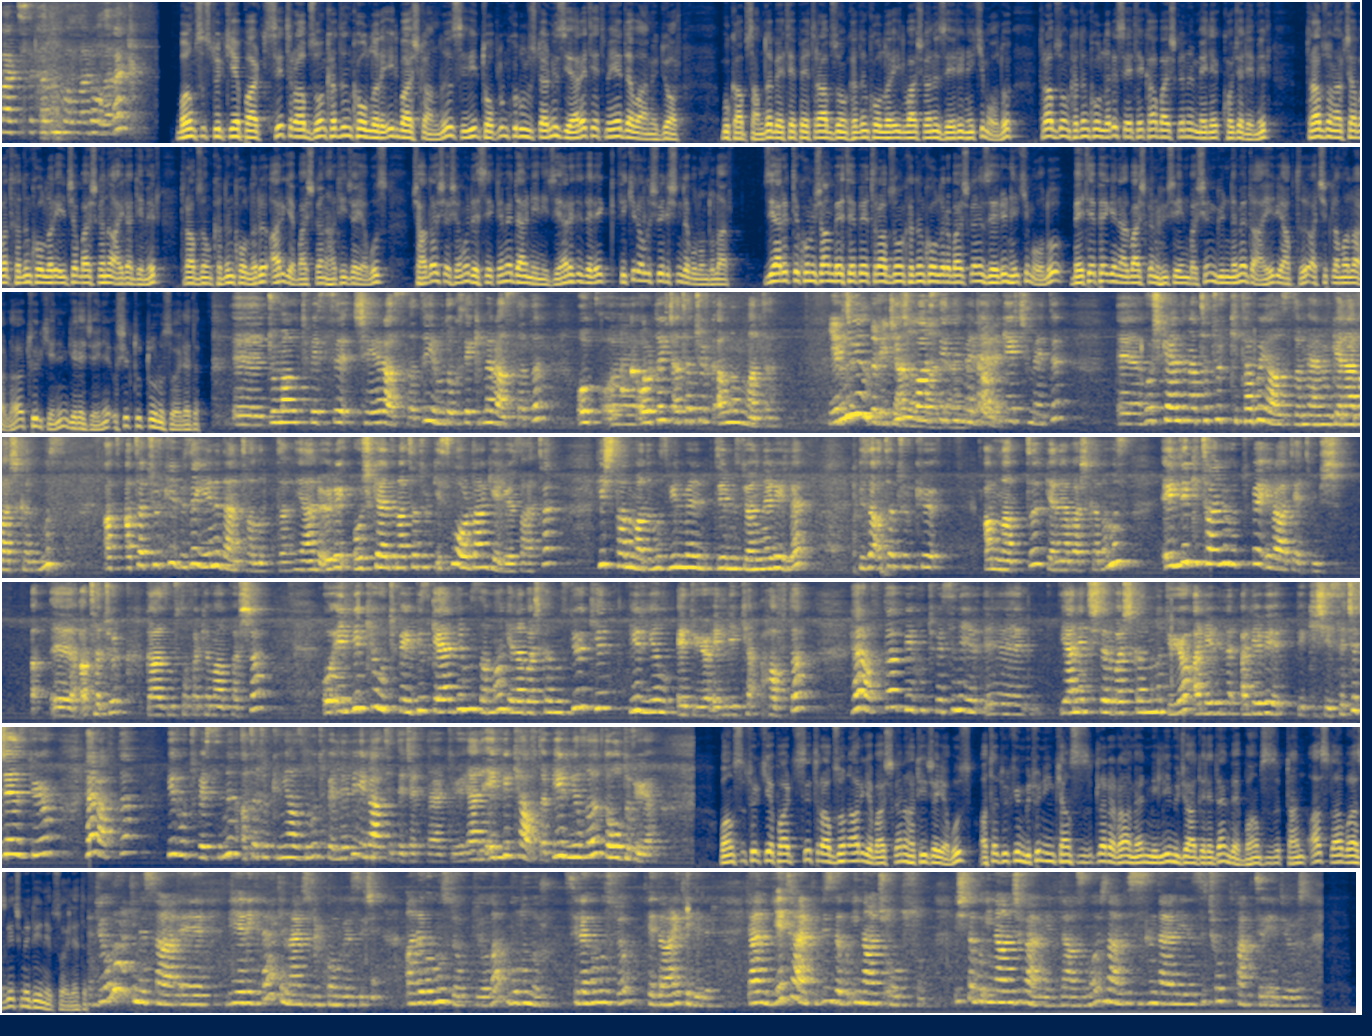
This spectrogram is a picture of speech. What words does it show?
Partisi Kadın Kolları olarak Bağımsız Türkiye Partisi Trabzon Kadın Kolları İl Başkanlığı sivil toplum kuruluşlarını ziyaret etmeye devam ediyor. Bu kapsamda BTP Trabzon Kadın Kolları İl Başkanı Zerrin Hekimoğlu, Trabzon Kadın Kolları STK Başkanı Melek Kocademir, Trabzon Akçabat Kadın Kolları İlçe Başkanı Ayla Demir, Trabzon Kadın Kolları ARGE Başkanı Hatice Yavuz, Çağdaş Yaşamı Destekleme Derneği'ni ziyaret ederek fikir alışverişinde bulundular. Ziyarette konuşan BTP Trabzon Kadın Kolları Başkanı Zerrin Hekimoğlu, BTP Genel Başkanı Hüseyin Baş'ın gündeme dair yaptığı açıklamalarla Türkiye'nin geleceğini ışık tuttuğunu söyledi. e, Cuma hutbesi şeye rastladı, 29 Ekim'e rastladı. O, e, orada hiç Atatürk anılmadı. 20 yıldır hiç, Hiç anılmadı. bahsedilmedi, Evet. geçmedi. E, Hoş Geldin Atatürk kitabı yazdı merhum Genel Başkanımız. At- Atatürk'ü bize yeniden tanıttı. Yani öyle Hoş Geldin Atatürk ismi oradan geliyor zaten. Hiç tanımadığımız, bilmediğimiz yönleriyle bize Atatürk'ü anlattı Genel Başkanımız. 52 tane hutbe irade etmiş e, Atatürk, Gazi Mustafa Kemal Paşa. O 52 hutbeyi biz geldiğimiz zaman genel başkanımız diyor ki bir yıl ediyor 52 hafta. Her hafta bir hutbesini e, Diyanet İşleri Başkanı'nı diyor Alevi, Alevi bir kişiyi seçeceğiz diyor. Her hafta bir hutbesini Atatürk'ün yazdığı hutbeleri irat edecekler diyor. Yani 52 hafta bir yılı dolduruyor. Bağımsız Türkiye Partisi Trabzon ARGE Başkanı Hatice Yavuz, Atatürk'ün bütün imkansızlıklara rağmen milli mücadeleden ve bağımsızlıktan asla vazgeçmediğini söyledi. Diyorlar ki mesela e, bir yere giderken Erzurum Kongresi için arabamız yok diyorlar, bulunur. Silahımız yok, tedarik edilir. Yani yeter ki bizde bu inanç olsun. İşte bu inancı vermek lazım. O yüzden de sizin derneğinizi çok takdir ediyoruz.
